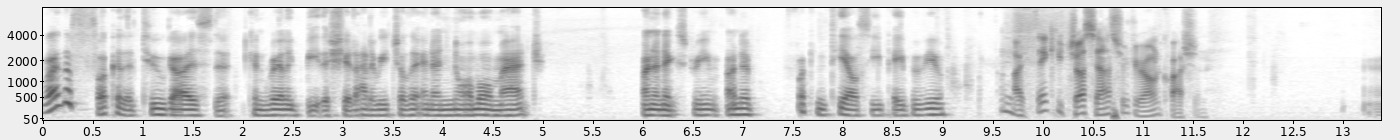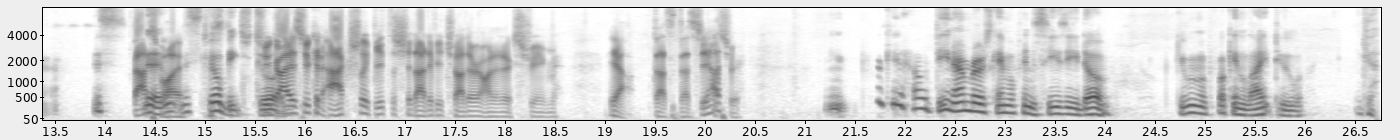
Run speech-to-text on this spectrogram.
Why the fuck are the two guys that can really beat the shit out of each other in a normal match on an extreme on a fucking TLC pay per view? I think you just answered your own question. This That's this, why. This still 'cause be it's two guys who can actually beat the shit out of each other on an extreme. Yeah, that's that's the answer. Mm, fucking how Dean Ambrose came up in CZ Dub. Give him a fucking light tube. Yeah.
